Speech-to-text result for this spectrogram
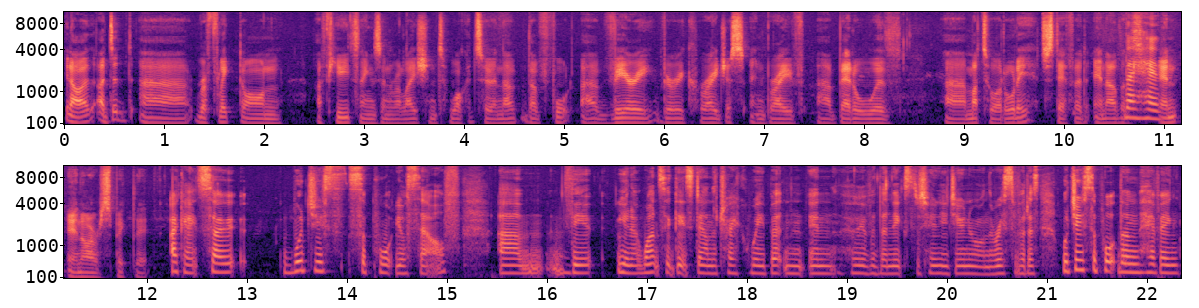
you know, I, I did uh, reflect on a few things in relation to Wakatu, and they've, they've fought a very, very courageous and brave uh, battle with uh, Matua Rore, Stafford, and others. They have. And, and I respect that. Okay, so would you support yourself? Um, the, you know, once it gets down the track a wee bit, and, and, whoever the next Attorney General and the rest of it is, would you support them having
